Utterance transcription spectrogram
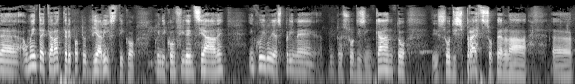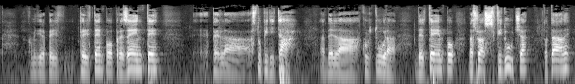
aumenta il carattere proprio diaristico, quindi confidenziale, in cui lui esprime appunto il suo disincanto, il suo disprezzo per, la, eh, dire, per, il, per il, tempo presente, eh, per la stupidità della cultura del tempo, la sua sfiducia totale,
